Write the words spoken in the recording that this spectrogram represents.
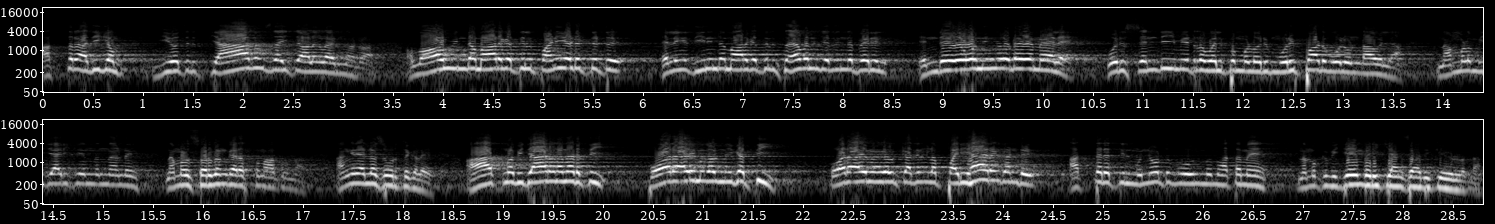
അത്ര അധികം ജീവിതത്തിൽ ത്യാഗം സഹിച്ച ആളുകളായിരുന്നു അള്ളാഹുവിന്റെ മാർഗത്തിൽ പണിയെടുത്തിട്ട് അല്ലെങ്കിൽ ദീനിന്റെ മാർഗത്തിൽ സേവനം ചെയ്തതിന്റെ പേരിൽ എന്റെയോ നിങ്ങളുടെയോ മേലെ ഒരു സെന്റിമീറ്റർ വലിപ്പമുള്ള ഒരു മുറിപ്പാട് പോലും ഉണ്ടാവില്ല. നമ്മളും വിചാരിക്കുന്നതെന്നാണ് നമ്മൾ സ്വർഗം കരസ്ഥമാക്കുന്ന. അങ്ങനെയല്ല സുഹൃത്തുക്കളെ ആത്മവിചാരണ നടത്തി പോരായ്മകൾ നികത്തി പോരായ്മകൾക്ക് അതിനുള്ള പരിഹാരം കണ്ട് അത്തരത്തിൽ മുന്നോട്ട് പോകുമ്പോൾ മാത്രമേ നമുക്ക് വിജയം ഭരിക്കാൻ സാധിക്കുകയുള്ളൂ.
